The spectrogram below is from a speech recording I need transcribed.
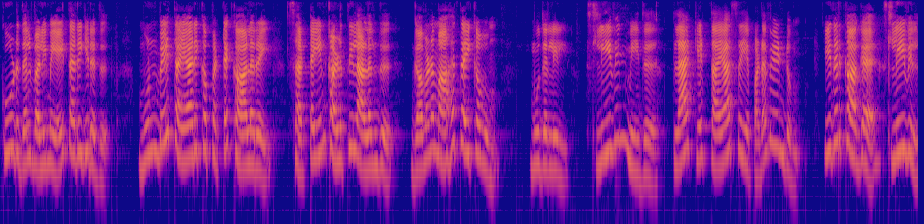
கூடுதல் வலிமையை தருகிறது. முன்பே தயாரிக்கப்பட்ட காலரை சட்டையின் கழுத்தில் அளந்து கவனமாக தைக்கவும். முதலில் ஸ்லீவின் மீது பிளாக்கெட் தயார் செய்யப்பட வேண்டும். இதற்காக ஸ்லீவில்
